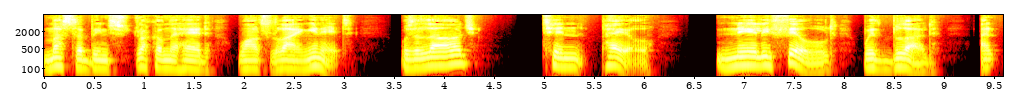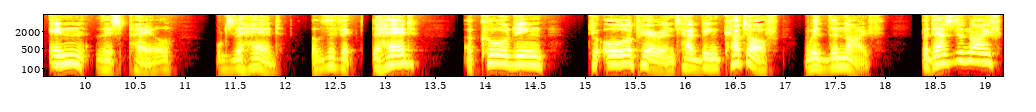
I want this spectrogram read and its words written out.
must have been struck on the head whilst lying in it, was a large tin pail, nearly filled with blood, and in this pail was the head of the victim. The head, according to all appearance, had been cut off with the knife, but as the knife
